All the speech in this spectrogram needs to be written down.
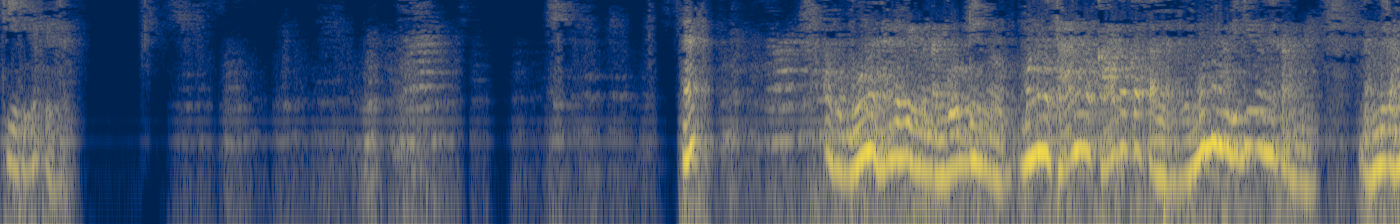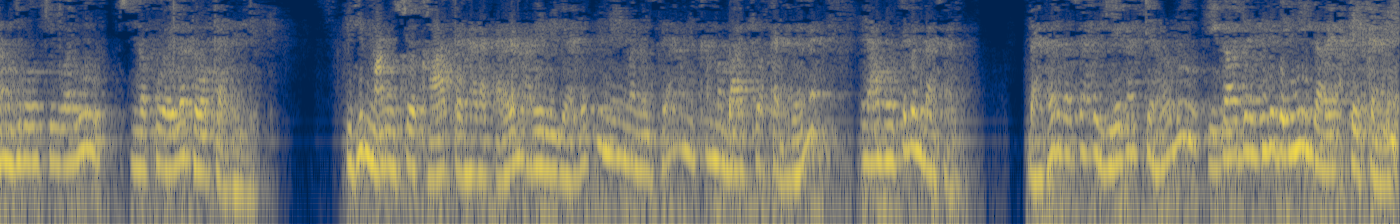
කීරිය පිටට. ඈ? අර මොන හැංගෙන්නේ නම් ගොඩින් මොනම තාන්න කාටවත් අල්ලන්නේ මොනම විදියෙන්නේ කන්නේ ධම්මරහමතුරෝ කිව්වලු සිංගප්පූරුවල ටෝක් කරන්නේ ඉතින් මිනිස්සු කාටද හර කරගෙන හරි මිගලත් මේ මිනිස්සයා නිකම්ම බාච්චුවක් අදගෙන එයා පොත් එක බැසලා. බැලුවා පස්සේ අර ගිය කට්ටිය හවලු ඊගාවට මේක දෙන්නේ ඊගාව යට එක්කනේ.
